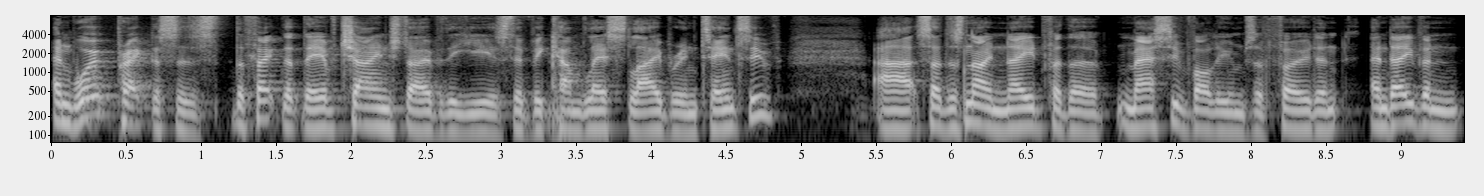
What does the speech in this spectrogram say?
And work practices, the fact that they've changed over the years, they've become less labour intensive. Uh, so there's no need for the massive volumes of food, and, and even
